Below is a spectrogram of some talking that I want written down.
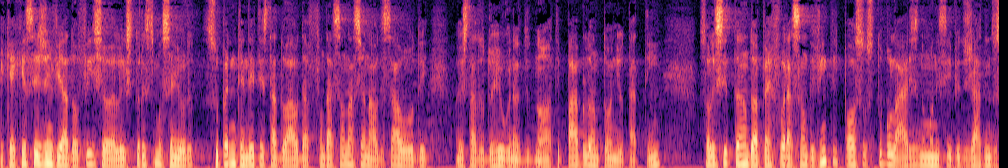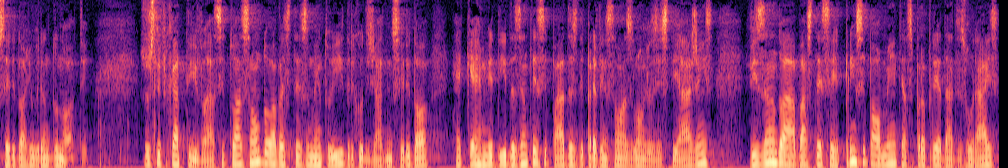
Requer que seja enviado ofício ao ilustríssimo senhor superintendente estadual da Fundação Nacional de Saúde no estado do Rio Grande do Norte, Pablo Antônio Tatim, solicitando a perfuração de 20 poços tubulares no município de Jardim do Seridó, Rio Grande do Norte. Justificativa: a situação do abastecimento hídrico de Jardim Seridó requer medidas antecipadas de prevenção às longas estiagens, visando a abastecer principalmente as propriedades rurais,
